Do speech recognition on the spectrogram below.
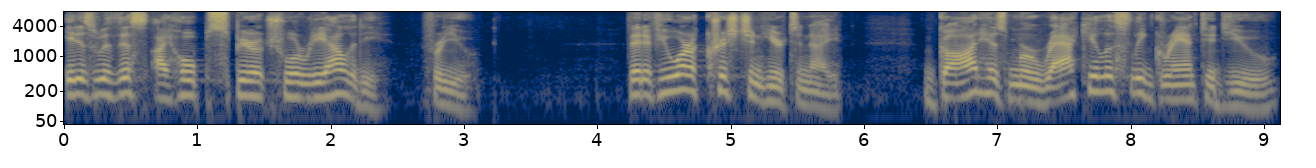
It is with this, I hope, spiritual reality for you. That if you are a Christian here tonight, God has miraculously granted you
